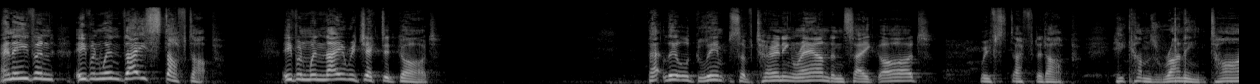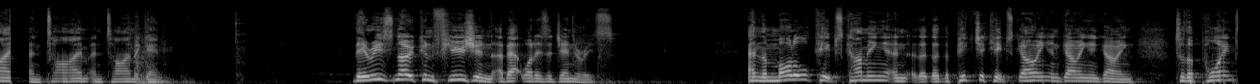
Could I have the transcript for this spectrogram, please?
And even, even when they stuffed up, even when they rejected God, that little glimpse of turning around and say, God, we've stuffed it up. He comes running time and time and time again. There is no confusion about what his agenda is. And the model keeps coming and the, the, picture keeps going and going and going to the point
